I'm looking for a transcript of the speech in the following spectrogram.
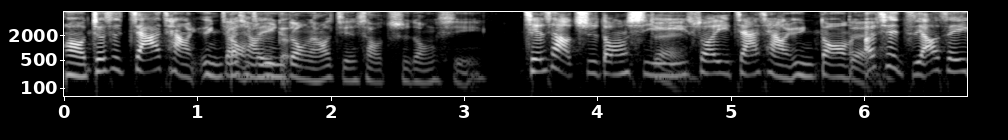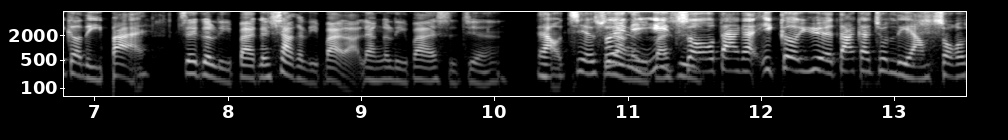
哦，就是加强运动、这个，加强运动，然后减少吃东西，减少吃东西，所以加强运动，而且只要这一个礼拜，这个礼拜跟下个礼拜啦，两个礼拜的时间。了解，所以你一周大概一个月大概就两周，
